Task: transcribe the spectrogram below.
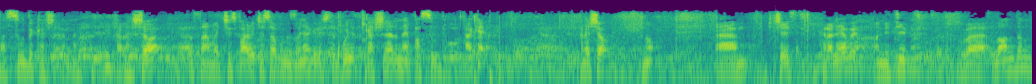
Посуда кошерная. Хорошо. Это самое. Через пару часов ему звонят, говорит, что будет кошерная посуда. Окей. Хорошо. Ну, эм, в честь королевы он летит в Лондон.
